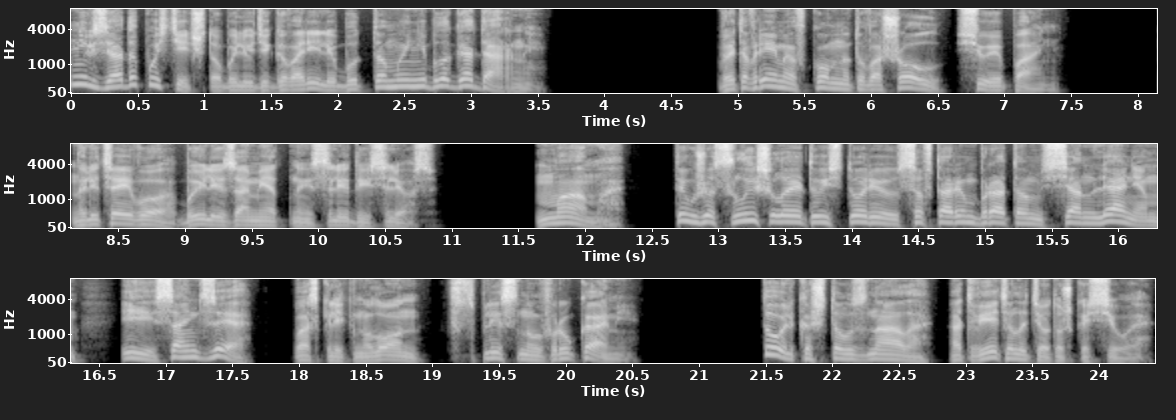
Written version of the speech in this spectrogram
Нельзя допустить, чтобы люди говорили, будто мы неблагодарны. В это время в комнату вошел Сюэпань. На лице его были заметны следы слез. «Мама, ты уже слышала эту историю со вторым братом Сян Лянем и Саньцзе?» — воскликнул он, всплеснув руками. «Только что узнала», — ответила тетушка Сюэ.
